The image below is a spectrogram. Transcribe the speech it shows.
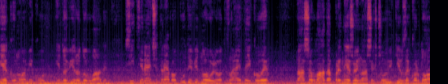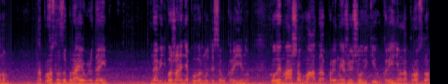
і економіку, і довіру до влади. Всі ці речі треба буде відновлювати. Знаєте, і коли наша влада принижує наших чоловіків за кордоном, вона просто забирає в людей навіть бажання повернутися в Україну. Коли наша влада принижує чоловіків в Україні, вона просто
